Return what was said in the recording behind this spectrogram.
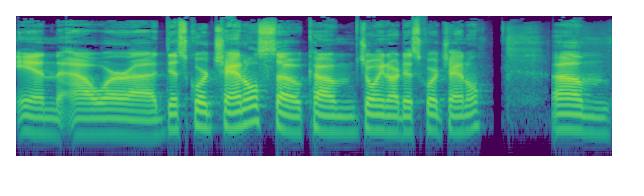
in our uh, Discord channel, so come join our Discord channel. Um,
